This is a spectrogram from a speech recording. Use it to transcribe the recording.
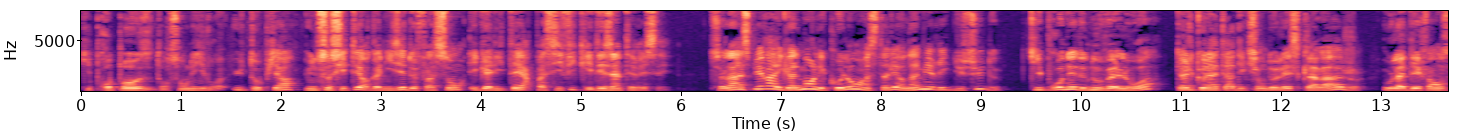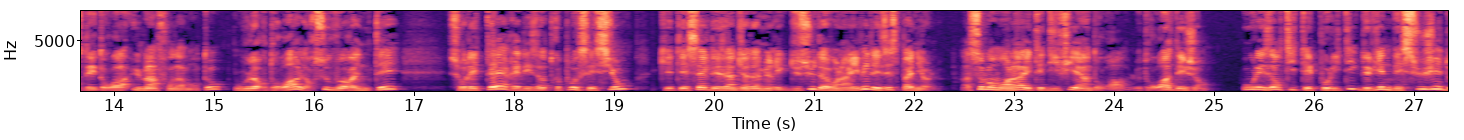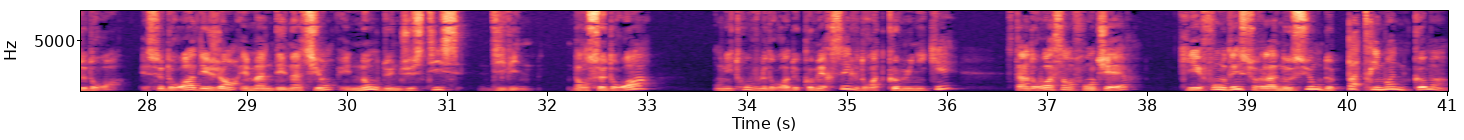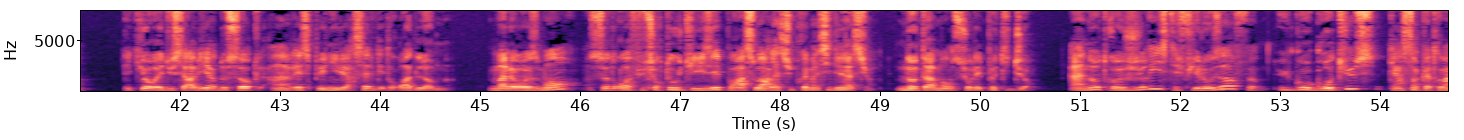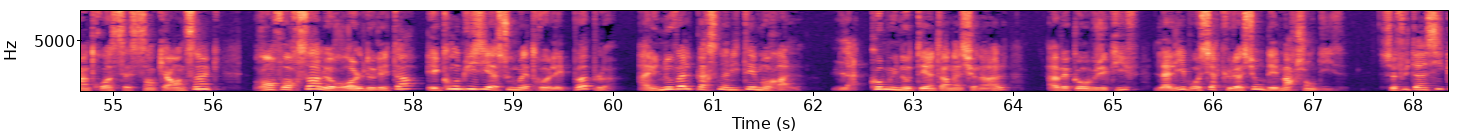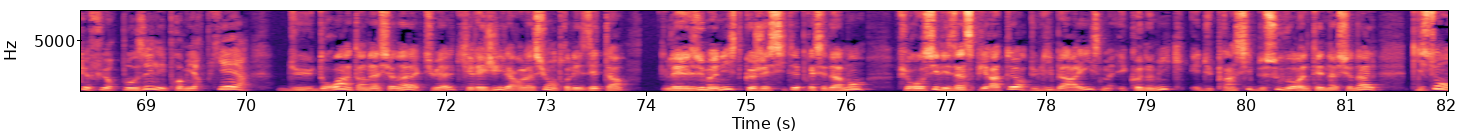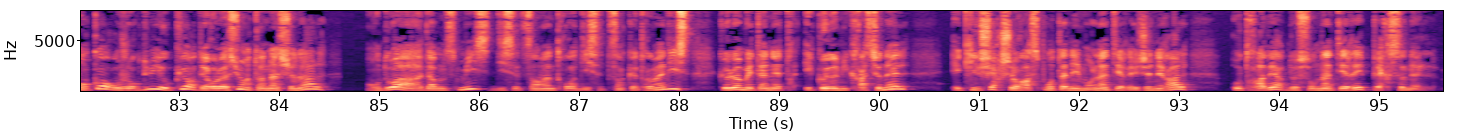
qui propose dans son livre Utopia une société organisée de façon égalitaire, pacifique et désintéressée. Cela inspira également les colons installés en Amérique du Sud, qui prônaient de nouvelles lois, telles que l'interdiction de l'esclavage, ou la défense des droits humains fondamentaux, ou leurs droits, leur souveraineté sur les terres et les autres possessions qui étaient celles des Indiens d'Amérique du Sud avant l'arrivée des Espagnols. À ce moment-là est édifié un droit, le droit des gens, où les entités politiques deviennent des sujets de droit. Et ce droit des gens émane des nations et non d'une justice divine. Dans ce droit, on y trouve le droit de commercer, le droit de communiquer. C'est un droit sans frontières qui est fondé sur la notion de patrimoine commun et qui aurait dû servir de socle à un respect universel des droits de l'homme. Malheureusement, ce droit fut surtout utilisé pour asseoir la suprématie des nations, notamment sur les petites gens. Un autre juriste et philosophe, Hugo Grotius, 1583-1645, renforça le rôle de l'État et conduisit à soumettre les peuples à une nouvelle personnalité morale, la communauté internationale, avec comme objectif la libre circulation des marchandises. Ce fut ainsi que furent posées les premières pierres du droit international actuel qui régit la relation entre les États. Les humanistes que j'ai cités précédemment furent aussi les inspirateurs du libéralisme économique et du principe de souveraineté nationale qui sont encore aujourd'hui au cœur des relations internationales. On doit à Adam Smith, 1723-1790, que l'homme est un être économique rationnel et qu'il cherchera spontanément l'intérêt général au travers de son intérêt personnel.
